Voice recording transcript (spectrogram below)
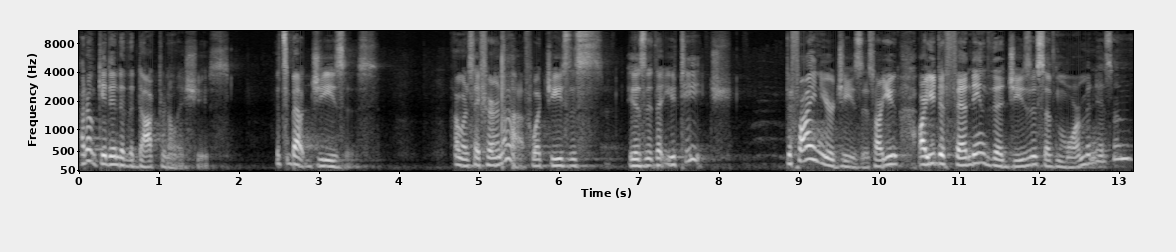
I don't get into the doctrinal issues. It's about Jesus. I want to say, fair enough. What Jesus is it that you teach? Define your Jesus. Are you, are you defending the Jesus of Mormonism,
